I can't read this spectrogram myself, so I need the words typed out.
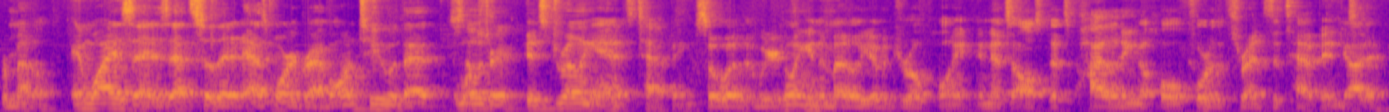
for metal. And why is that? Is that so that it has more to grab onto with that Well, substrate? it's drilling and it's tapping. So when you're going into metal, you have a drill point, and that's also that's piloting the hole for the threads to tap into. Got it.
